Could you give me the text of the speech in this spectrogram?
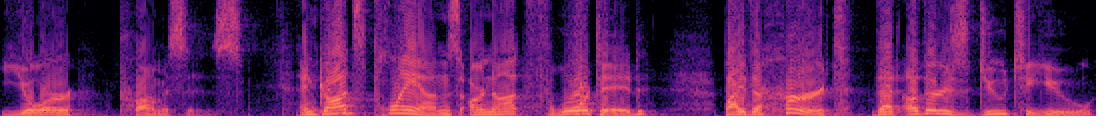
your promises. And God's plans are not thwarted by the hurt that others do to you,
